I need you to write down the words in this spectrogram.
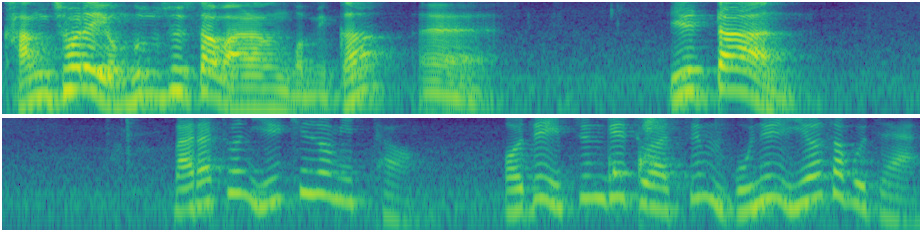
강철의 연금술사 말하는 겁니까? 예. 일단 마라톤 1km. 어제 입중계 좋았음 오늘 이어서 보자.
